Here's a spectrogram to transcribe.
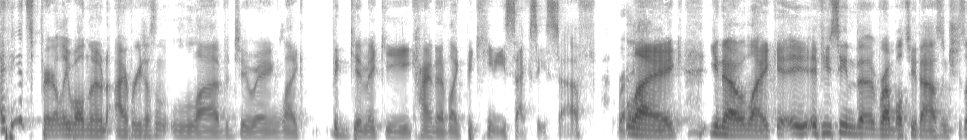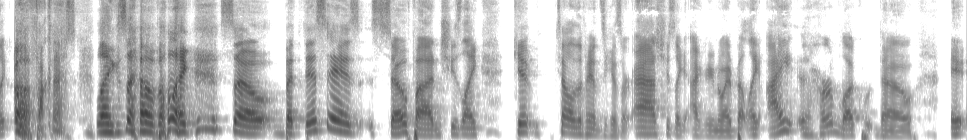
I think it's fairly well known Ivory doesn't love doing like the gimmicky kind of like bikini sexy stuff. Right. Like, you know, like if you've seen the Rumble 2000, she's like, oh, fuck this. Like, so, but like, so, but this is so fun. She's like, get, tell the fans to kiss her ass. She's like acting annoyed. But like, I, her look though, it,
